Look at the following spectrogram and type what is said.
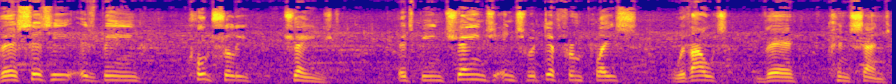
Their city is being culturally changed. It's being changed into a different place without their consent.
